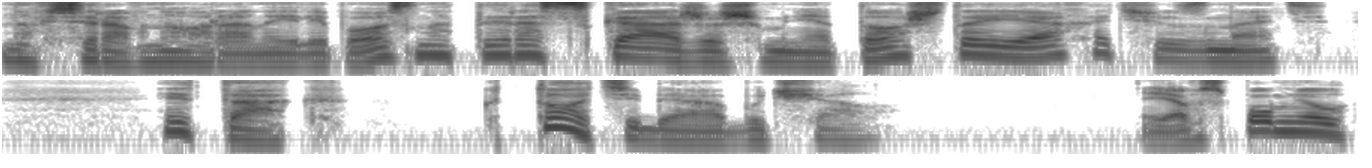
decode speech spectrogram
Но все равно рано или поздно ты расскажешь мне то, что я хочу знать. Итак, кто тебя обучал? Я вспомнил,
